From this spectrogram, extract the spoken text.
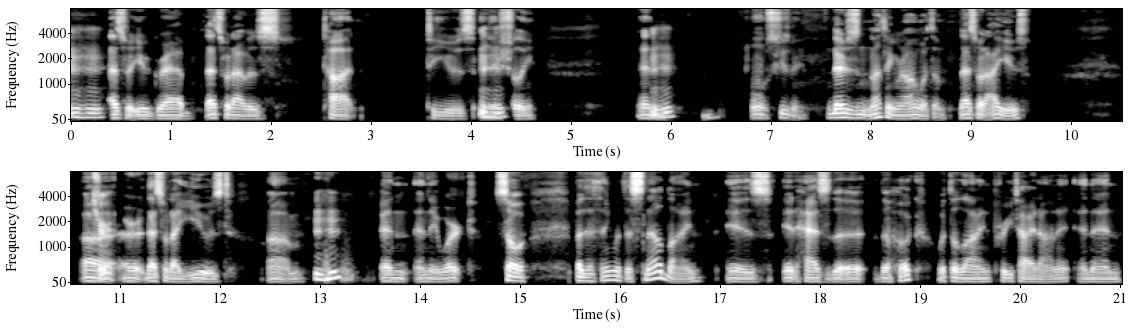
Mm-hmm. that's what you grab. That's what I was taught to use Mhm. initially. And Mhm. oh, excuse me. There's nothing wrong with them. That's what I use. Uh, Sure. Or that's what I used. Um, Mm-hmm. and and they worked. So, but the thing with the snelled line is it has the the hook with the line pre-tied on it, and then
